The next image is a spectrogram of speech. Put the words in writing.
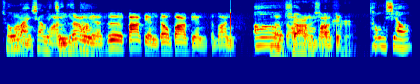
从晚上的几点到晚上？也是八点到八点的班。哦十二个小时。通宵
